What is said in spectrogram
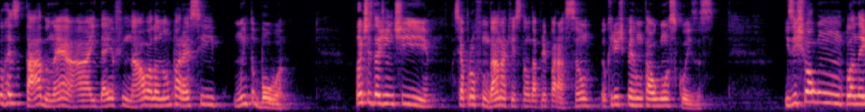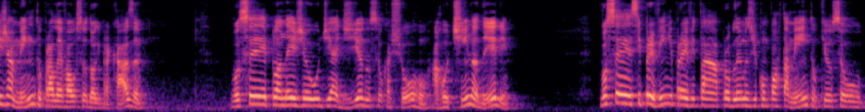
o resultado, né? A ideia final, ela não parece muito boa. Antes da gente se aprofundar na questão da preparação, eu queria te perguntar algumas coisas. Existe algum planejamento para levar o seu dog para casa? Você planeja o dia a dia do seu cachorro, a rotina dele? Você se previne para evitar problemas de comportamento que o seu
